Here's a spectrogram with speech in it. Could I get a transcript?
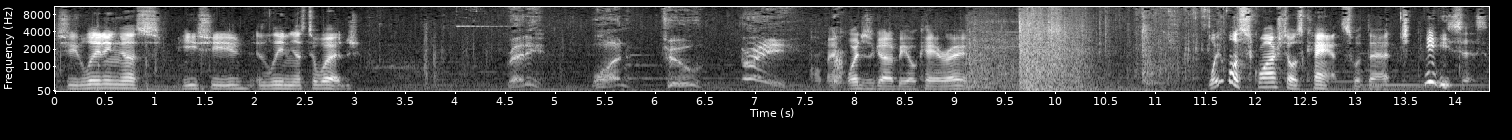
She leading us. He, she is leading us to Wedge. Ready? One, two, three. Oh man, Wedge has got to be okay, right? We almost squashed those cats with that. Jesus.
